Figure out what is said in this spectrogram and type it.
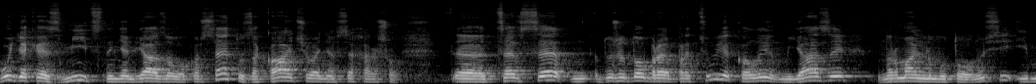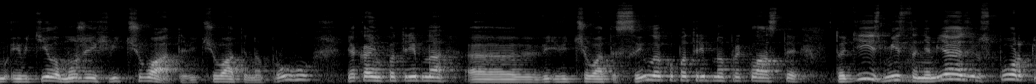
будь-яке зміцнення м'язового корсету, закачування, все хорошо. Е, Це все дуже добре працює, коли м'язи в нормальному тонусі, і, і тіло може їх відчувати, відчувати напругу, яка їм потрібна, е, відчувати силу, яку потрібно прикласти. Тоді зміцнення м'язів, спорт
